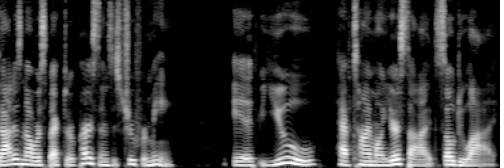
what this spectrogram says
God is no respecter of persons. It's true for me. If you have time on your side, so do I.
